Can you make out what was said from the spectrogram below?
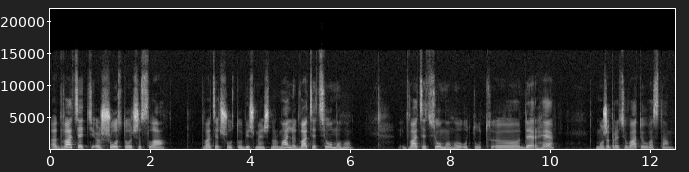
26 числа 26-го більш-менш нормально. 27-го, 27-го отут е, ДРГ може працювати у вас там.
